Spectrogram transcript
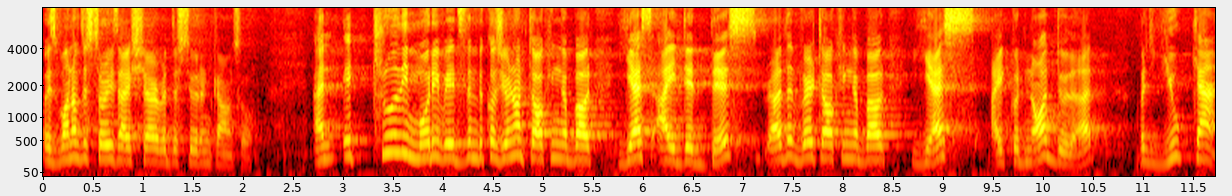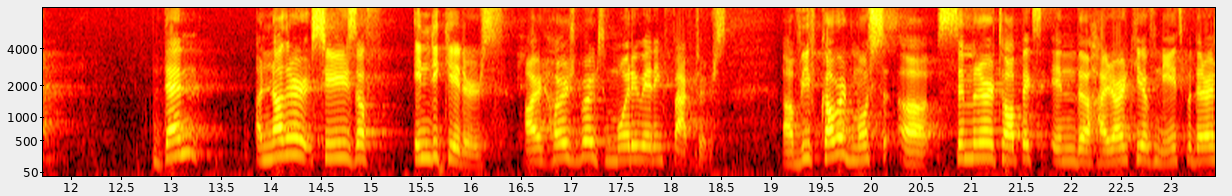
is one of the stories I share with the student council. And it truly motivates them because you're not talking about, yes, I did this. Rather, we're talking about, yes, I could not do that, but you can. Then another series of indicators are Herzberg's motivating factors. Uh, we've covered most uh, similar topics in the hierarchy of needs, but there are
